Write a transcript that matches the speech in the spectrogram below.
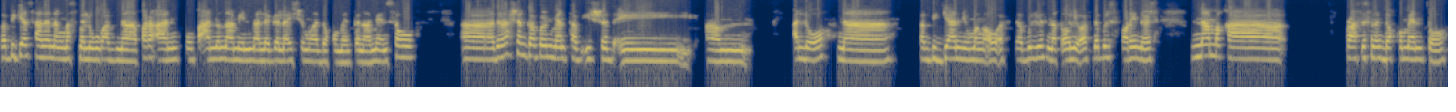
mabigyan sana ng mas maluwag na paraan kung paano namin ma-legalize yung mga dokumento namin. So, uh, the Russian government have issued a um, a law na pagbigyan yung mga OFWs, not only OFWs, foreigners, na maka-process ng dokumento,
